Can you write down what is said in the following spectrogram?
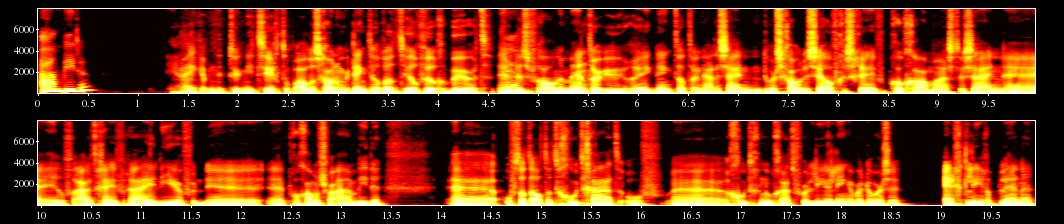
aanbieden? Ja, ik heb natuurlijk niet zicht op alle scholen, maar ik denk wel dat het heel veel gebeurt. Hè? Ja. Dus vooral in de mentoruren. Ik denk dat er, nou, er zijn door scholen zelf geschreven programma's. Er zijn eh, heel veel uitgeverijen die er eh, eh, programma's voor aanbieden. Eh, of dat altijd goed gaat of eh, goed genoeg gaat voor leerlingen, waardoor ze echt leren plannen.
